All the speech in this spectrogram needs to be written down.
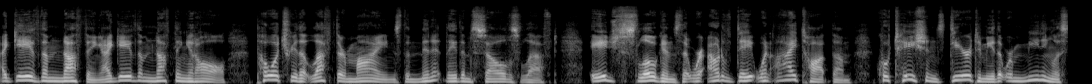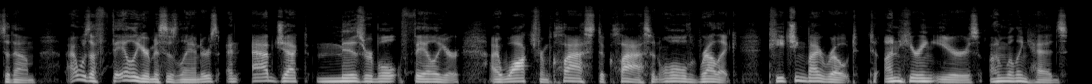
I gave them nothing. I gave them nothing at all. Poetry that left their minds the minute they themselves left. Aged slogans that were out of date when I taught them. Quotations dear to me that were meaningless to them. I was a failure, Mrs. Landers, an abject, miserable failure. I walked from class." Class to class, an old relic, teaching by rote to unhearing ears, unwilling heads.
